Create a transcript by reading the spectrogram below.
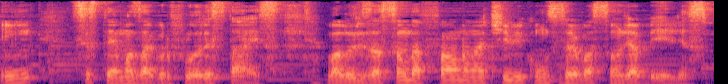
em sistemas agroflorestais, valorização da fauna nativa e conservação de abelhas.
